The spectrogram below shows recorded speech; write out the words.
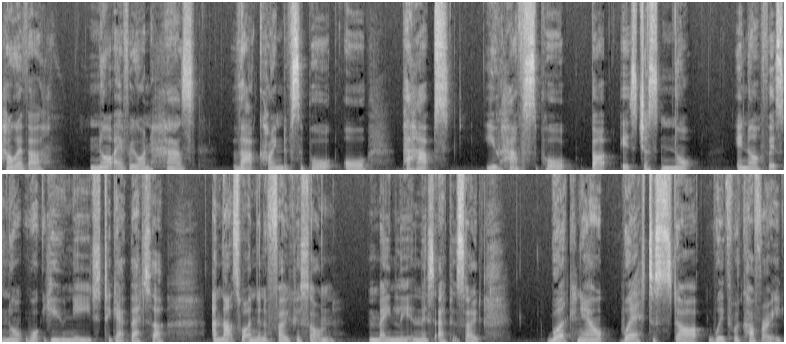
However, not everyone has that kind of support, or perhaps you have support, but it's just not enough. It's not what you need to get better. And that's what I'm going to focus on mainly in this episode working out where to start with recovery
